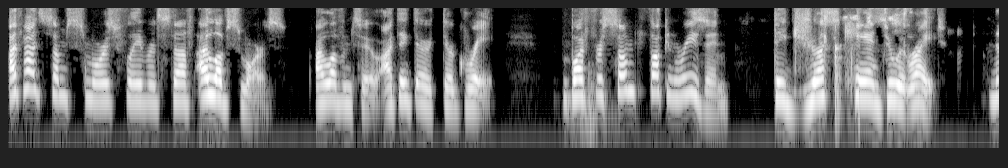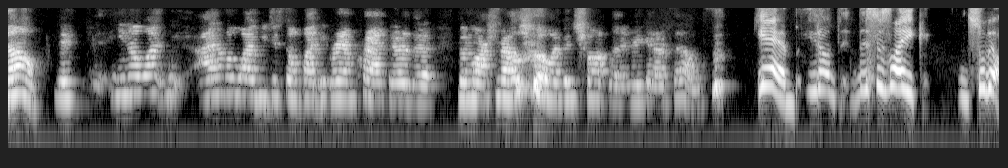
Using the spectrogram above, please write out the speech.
I've had some s'mores flavored stuff. I love s'mores. I love them too. I think they're they're great. But for some fucking reason, they just can't do it right. No, it, you know what? I don't know why we just don't buy the graham cracker, the, the marshmallow, and the chocolate and make it ourselves. Yeah, you know, this is like so the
